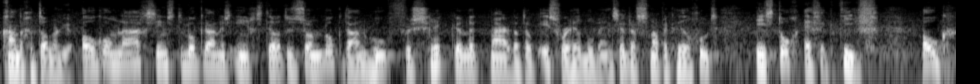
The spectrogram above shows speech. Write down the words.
gaan de getallen nu ook omlaag sinds de lockdown is ingesteld. Dus zo'n lockdown, hoe verschrikkelijk naar dat ook is voor heel veel mensen, dat snap ik heel goed, is toch effectief. Ook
